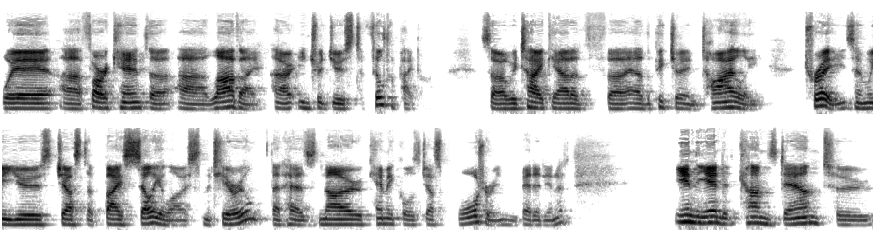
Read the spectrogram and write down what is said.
where uh, Phoracantha uh, larvae are introduced to filter paper. So we take out of, uh, out of the picture entirely trees and we use just a base cellulose material that has no chemicals, just water embedded in it. In the end, it comes down to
